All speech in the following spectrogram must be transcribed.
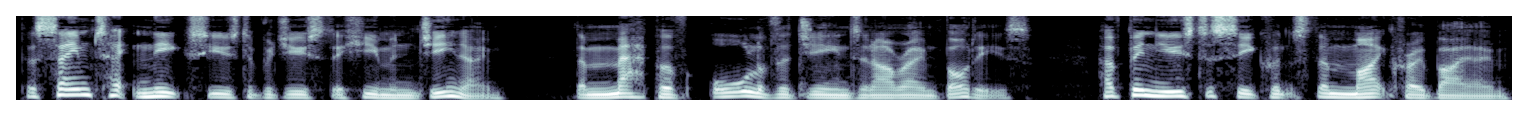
the same techniques used to produce the human genome, the map of all of the genes in our own bodies, have been used to sequence the microbiome.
